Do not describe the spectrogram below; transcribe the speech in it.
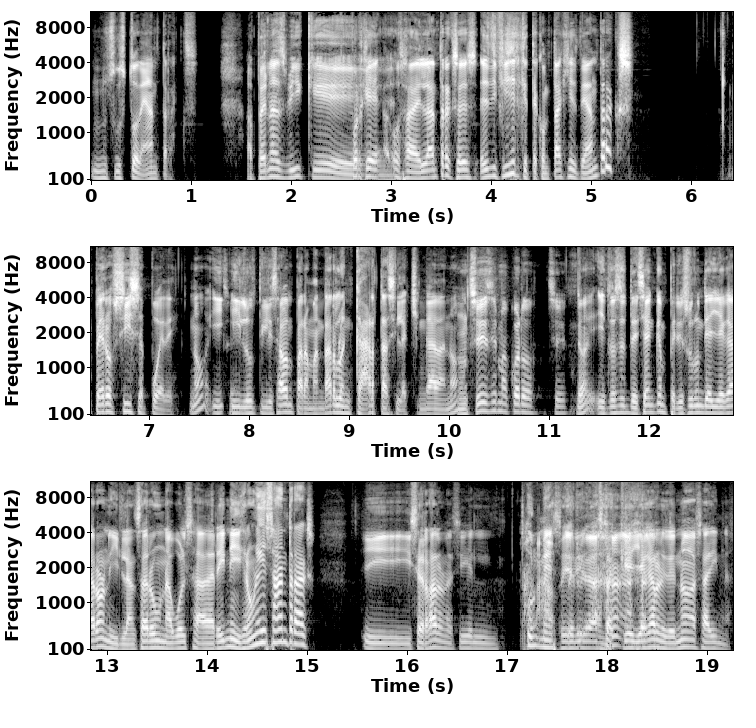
un susto de antrax. Apenas vi que. Porque, o sea, el antrax es, es difícil que te contagies de antrax, pero sí se puede, ¿no? Y, y lo utilizaban para mandarlo en cartas y la chingada, ¿no? Sí, sí, me acuerdo. Sí. ¿no? Y entonces decían que en Perisur un día llegaron y lanzaron una bolsa de harina y dijeron, es Antrax. Y cerraron así el, un mes verga. hasta que llegaron y dijeron, no, es harina.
